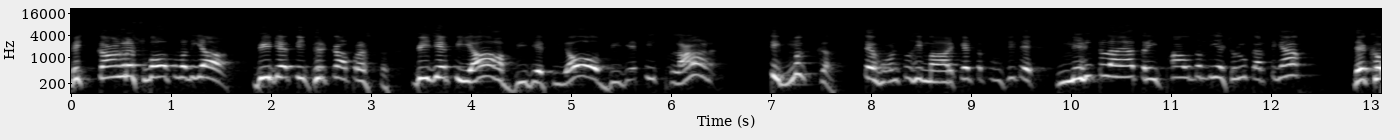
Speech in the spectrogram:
ਵੀ ਕਾਂਗਰਸ ਬਹੁਤ ਵਧੀਆ, ਬੀਜੇਪੀ ਫਿਰਕਾ ਪ੍ਰਸਤ, ਬੀਜੇਪੀ ਆ, ਬੀਜੇਪੀ ਉਹ, ਬੀਜੇਪੀ ਫਲਾਣ, ਢਿਮਕ ਤੇ ਹੁਣ ਤੁਸੀਂ ਮਾਰ ਕੇ ਟਪੂਸੀ ਤੇ ਮਿੰਟ ਲਾਇਆ ਤਰੀਫਾਂ ਉਧਰ ਦੀਆਂ ਸ਼ੁਰੂ ਕਰਤੀਆਂ। ਦੇਖੋ,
